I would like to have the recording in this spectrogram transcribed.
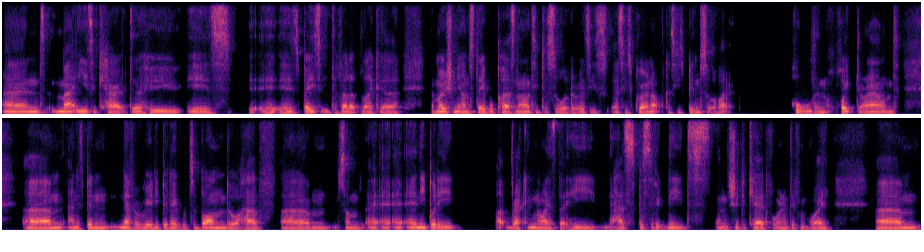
And matty is a character who is has basically developed like a emotionally unstable personality disorder as he's as he's grown up because he's been sort of like hauled and hoiked around um, and has been never really been able to bond or have um, some a, a, anybody recognize that he has specific needs and should be cared for in a different way. Um,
